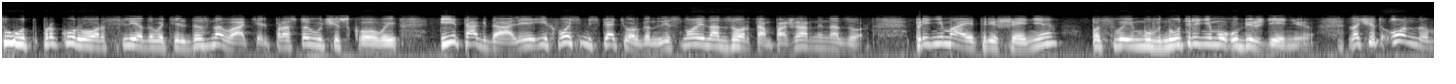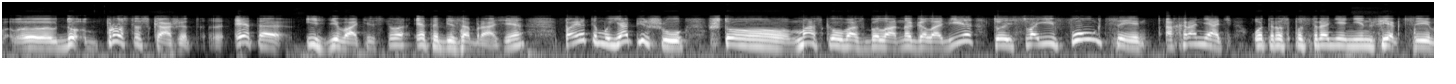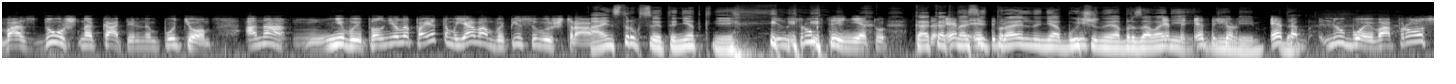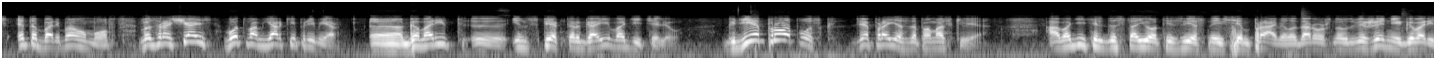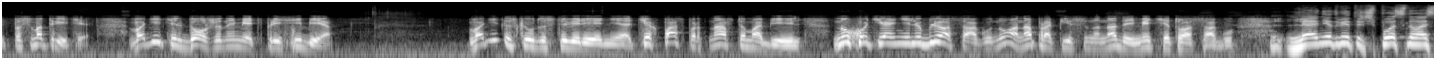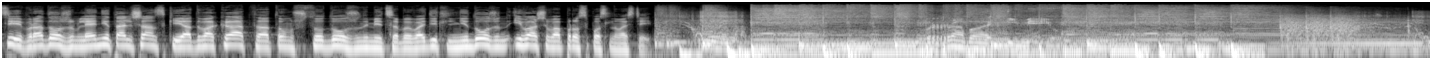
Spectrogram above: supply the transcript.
суд, прокурор, следователь, дознаватель, простой участковый и так далее, их 85 орган, лесной надзор, там, пожарный надзор, принимает решение по своему внутреннему убеждению. Значит, он э, до, просто скажет, это издевательство, это безобразие, поэтому я пишу, что маска у вас была на голове, то есть свои функции охранять от распространения инфекции воздушно-капельным путем, она не выполнила, поэтому я вам выписываю штраф. А инструкции-то нет к ней. Инструкции нету. Как, как это, носить это, правильно необученное образование это, это, не имеем. Это да. любой вопрос, это борьба умов. Возвращаясь, вот вам яркий пример. Э, говорит э, инспектор ГАИ водителю, где пропуск для проезда по Москве? А водитель достает известные всем правила дорожного движения и говорит, посмотрите, водитель должен иметь при себе водительское удостоверение, техпаспорт на автомобиль. Ну, хоть я и не люблю ОСАГО, но она прописана, надо иметь эту ОСАГО. Леонид Дмитриевич, после новостей продолжим. Леонид Альшанский, адвокат, о том, что должен иметь с собой водитель, не должен, и ваши вопросы после новостей. Право имею.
